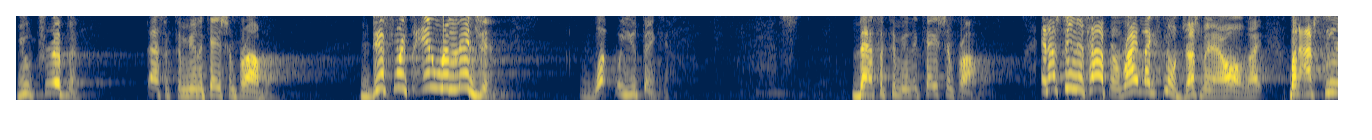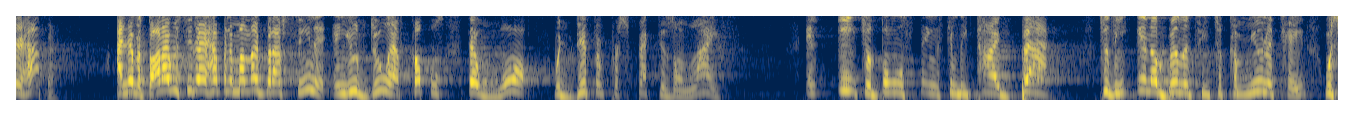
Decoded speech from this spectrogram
You tripping. That's a communication problem. Difference in religion. What were you thinking? That's a communication problem. And I've seen this happen, right? Like it's no judgment at all, right? but I've seen it happen. I never thought I would see that happen in my life, but I've seen it. And you do have couples that walk with different perspectives on life. And each of those things can be tied back to the inability to communicate, which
